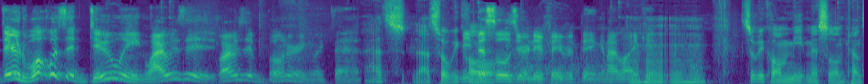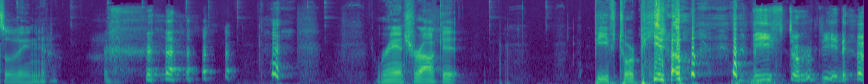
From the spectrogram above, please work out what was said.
dude? What was it doing? Why was it? Why was it bonering like that? That's that's what we Meat call. missile is your new favorite thing, and I like it. hmm That's what we call meat missile in Pennsylvania. Ranch rocket, beef torpedo. Beef torpedo.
